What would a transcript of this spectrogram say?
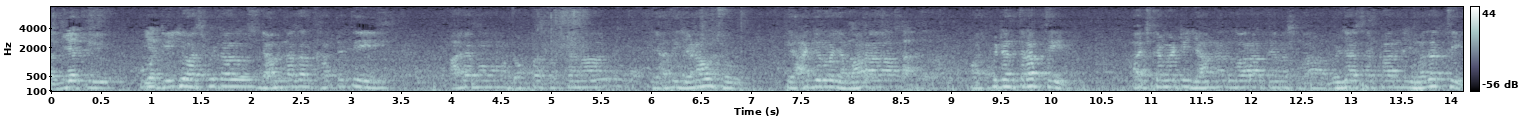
હજયાત્રીઓ જીજી હોસ્પિટલ જામનગર ખાતેથી આરએમઓ ડોક્ટર સક્સેના યાદી જણાવું છું કે આજરોજ અમારા હોસ્પિટલ તરફથી હજ કમિટી જામનગર દ્વારા તેમજ ગુજરાત સરકારની મદદથી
